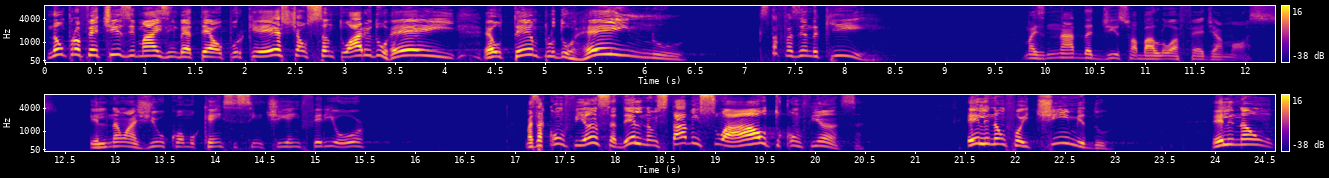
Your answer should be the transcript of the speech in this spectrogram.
Não profetize mais em Betel, porque este é o santuário do rei, é o templo do reino. O que você está fazendo aqui? Mas nada disso abalou a fé de Amós. Ele não agiu como quem se sentia inferior. Mas a confiança dele não estava em sua autoconfiança. Ele não foi tímido, ele não,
